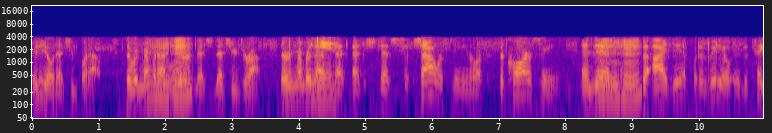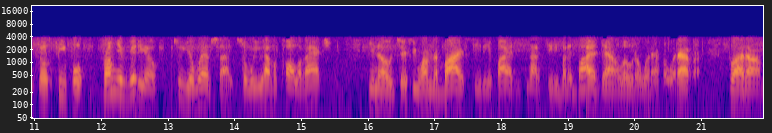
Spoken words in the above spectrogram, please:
video that you put out. They remember that Mhm. lyric that that you dropped. They remember that Yeah. that that that shower scene or the car scene. And then Mhm. the idea for the video is to take those people from your video to your website. So when you have a call of action, you know, to, if you want them to buy a CD or buy a, not a CD, but a, buy a download or whatever, whatever. But um,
